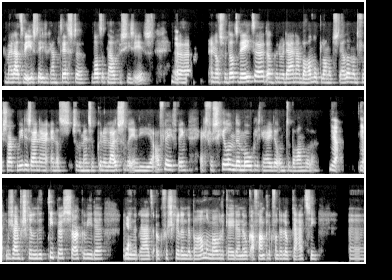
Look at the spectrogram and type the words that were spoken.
Maar laten we eerst even gaan testen wat het nou precies is. Ja. Eh, en als we dat weten, dan kunnen we daarna een behandelplan opstellen. Want voor sarcoïden zijn er, en dat zullen mensen ook kunnen luisteren in die eh, aflevering, echt verschillende mogelijkheden om te behandelen. ja. ja, er zijn verschillende types sarcoïden. En Ja. inderdaad ook verschillende behandelmogelijkheden. En ook afhankelijk van de locatie eh,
